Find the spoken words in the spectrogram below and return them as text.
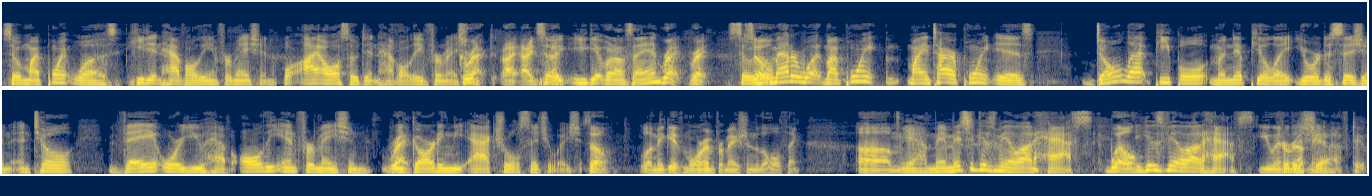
So my point was he didn't have all the information. Well, I also didn't have all the information. Correct. I, I, So I you get what I'm saying? right, right. So, no matter what, my point, my entire point is, don't let people manipulate your decision until they or you have all the information Right. regarding the actual situation. So let me give more information to the whole thing. Um, Yeah, man, Mitch gives me a lot of halves. well, He gives me a lot of halves. you interrupt me show. enough too.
